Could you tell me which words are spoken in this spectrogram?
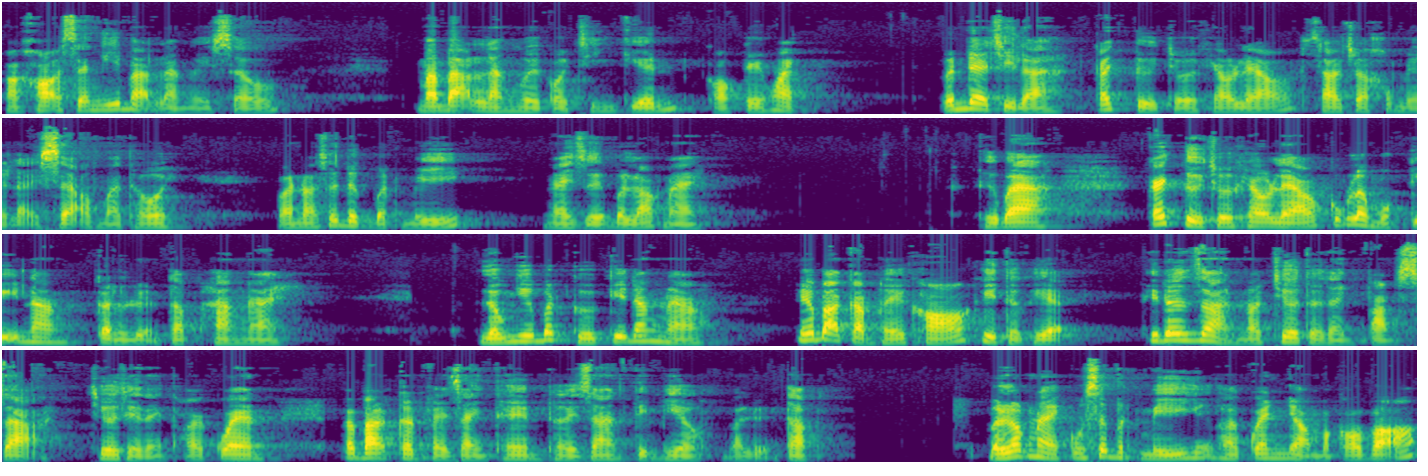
hoặc họ sẽ nghĩ bạn là người xấu, mà bạn là người có chính kiến, có kế hoạch. Vấn đề chỉ là cách từ chối khéo léo sao cho không để lại sẹo mà thôi, và nó sẽ được bật mí ngay dưới blog này. Thứ ba, cách từ chối khéo léo cũng là một kỹ năng cần luyện tập hàng ngày. Giống như bất cứ kỹ năng nào, nếu bạn cảm thấy khó khi thực hiện, thì đơn giản nó chưa trở thành phản xạ, chưa trở thành thói quen và bạn cần phải dành thêm thời gian tìm hiểu và luyện tập. Blog này cũng sẽ bật mí những thói quen nhỏ mà có võ,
